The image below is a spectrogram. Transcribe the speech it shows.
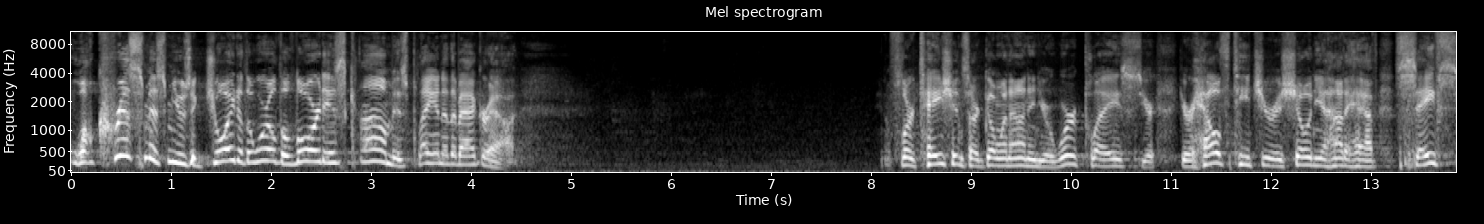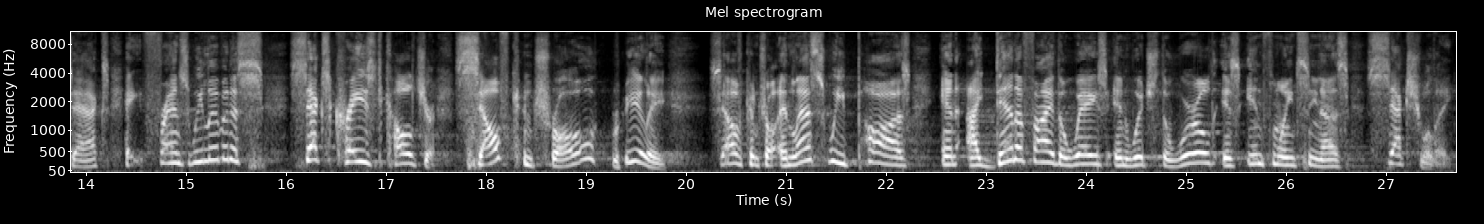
While Christmas music, Joy to the World, the Lord is come, is playing in the background. Flirtations are going on in your workplace. Your, your health teacher is showing you how to have safe sex. Hey, friends, we live in a sex crazed culture. Self control? Really? Self control. Unless we pause and identify the ways in which the world is influencing us sexually,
